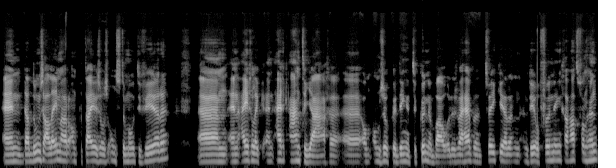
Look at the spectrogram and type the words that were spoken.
En dat doen ze alleen maar om partijen zoals ons te motiveren. Um, en, eigenlijk, en eigenlijk aan te jagen uh, om, om zulke dingen te kunnen bouwen. Dus wij hebben twee keer een, een deel funding gehad van hun.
